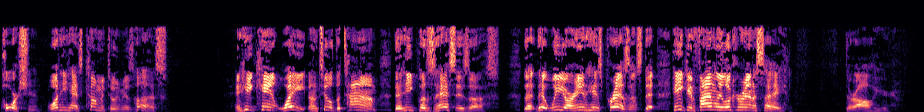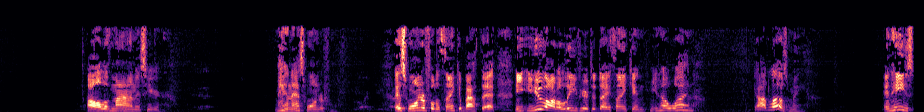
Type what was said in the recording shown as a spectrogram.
portion, what He has coming to Him is us. And He can't wait until the time that He possesses us, that, that we are in His presence, that He can finally look around and say, They're all here. All of mine is here. Man, that's wonderful. It's wonderful to think about that. You ought to leave here today thinking, you know what? God loves me. And He's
